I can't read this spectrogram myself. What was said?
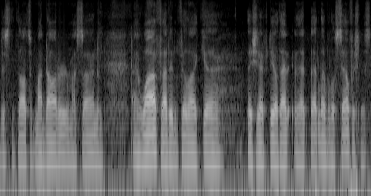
just the thoughts of my daughter and my son and uh, wife. I didn't feel like uh, they should have to deal with that, that that level of selfishness.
